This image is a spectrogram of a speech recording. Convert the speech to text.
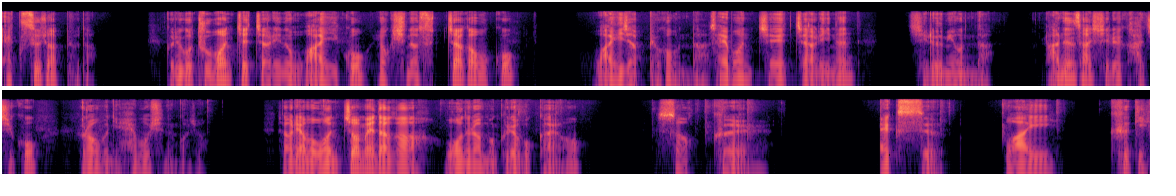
x좌표다. 그리고 두 번째 자리는 y고 역시나 숫자가 오고 y좌표가 온다. 세 번째 자리는 지름이 온다. 라는 사실을 가지고 여러분이 해보시는 거죠. 자, 우리 한번 원점에다가 원을 한번 그려볼까요? circle x, y 크기.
